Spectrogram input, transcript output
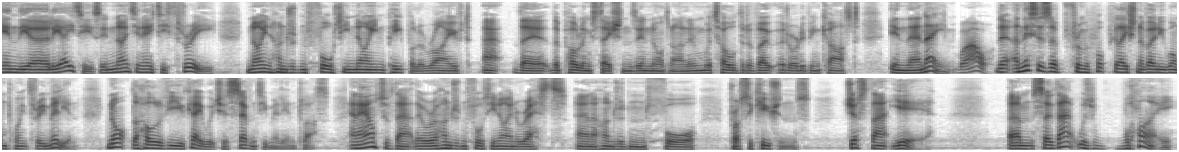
in the early 80s. In 1983, 949 people arrived at the, the polling stations in Northern Ireland and were told that a vote had already been cast in their name. wow, And this is a, from a population of only 1.3 million, not the whole of the UK, which is 70 million plus. And out of that, there were 149 arrests and 104 prosecutions just that year. Um, so that was why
